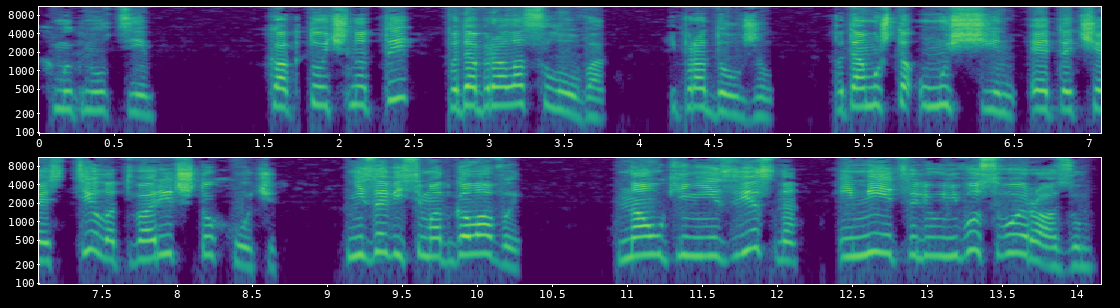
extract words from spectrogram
Хмыкнул Ти. Как точно ты подобрала слово и продолжил. Потому что у мужчин эта часть тела творит, что хочет, независимо от головы. Науке неизвестно, имеется ли у него свой разум,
